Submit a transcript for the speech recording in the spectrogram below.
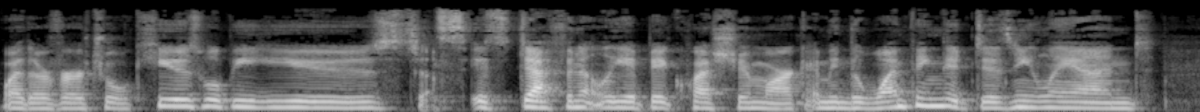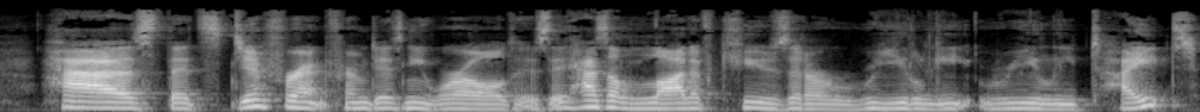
whether virtual queues will be used. It's, it's definitely a big question mark. I mean, the one thing that Disneyland has that's different from Disney World is it has a lot of queues that are really, really tight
